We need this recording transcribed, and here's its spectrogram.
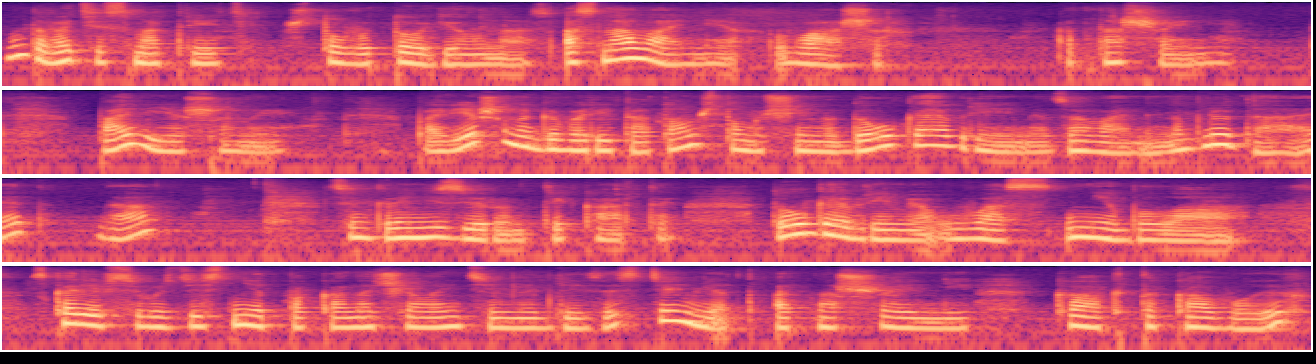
Ну, давайте смотреть, что в итоге у нас. Основание ваших отношений. Повешенный. Повешенный говорит о том, что мужчина долгое время за вами наблюдает, да? Синхронизируем три карты. Долгое время у вас не было, скорее всего, здесь нет пока начала интимной близости, нет отношений как таковых.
